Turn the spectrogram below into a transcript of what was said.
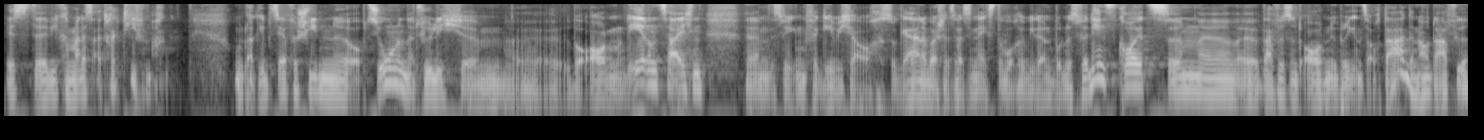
ist, äh, wie kann man das attraktiv machen? Und da gibt es ja verschiedene Optionen, natürlich ähm, äh, über Orden und Ehrenzeichen. Ähm, deswegen vergebe ich ja auch so gerne beispielsweise nächste Woche wieder ein Bundesverdienstkreuz. Ähm, äh, dafür sind Orden übrigens auch da, genau dafür,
